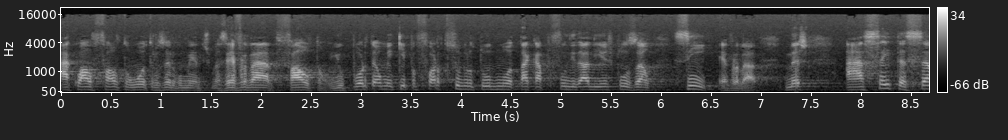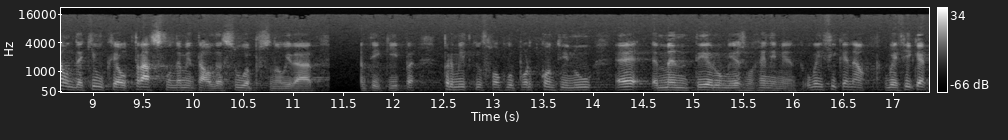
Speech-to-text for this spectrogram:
à qual faltam outros argumentos. Mas é verdade, faltam. E o Porto é uma equipa forte, sobretudo no ataque à profundidade e em explosão. Sim, é verdade. Mas a aceitação daquilo que é o traço fundamental da sua personalidade, a equipa, permite que o Futebol Porto continue a manter o mesmo rendimento. O Benfica não. O Benfica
